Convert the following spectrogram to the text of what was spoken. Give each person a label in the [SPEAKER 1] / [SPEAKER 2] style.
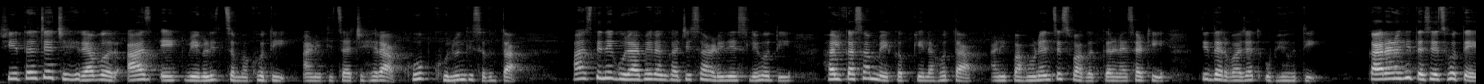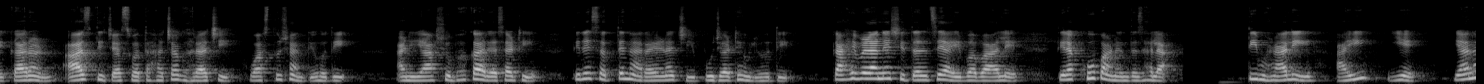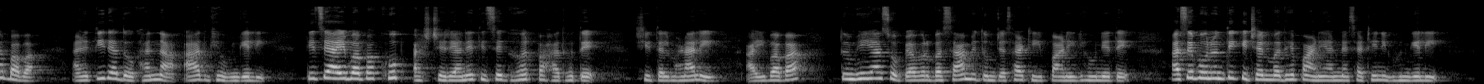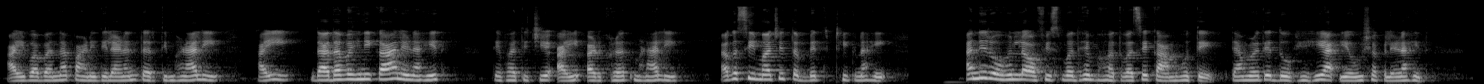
[SPEAKER 1] शीतलच्या चेहऱ्यावर आज एक वेगळीच चमक होती आणि तिचा चेहरा खूप खुलून दिसत होता. आज तिने गुलाबी रंगाची साडी नेसली होती हलकासा मेकअप केला होता आणि पाहुण्यांचे स्वागत करण्यासाठी ती दरवाजात उभी होती. कारणही तसेच होते कारण आज तिच्या स्वतःच्या घराची वास्तुशांती होती आणि या शुभ कार्यासाठी तिने सत्यनारायणाची पूजा ठेवली होती. काही वेळाने शीतलचे आईबाबा आले तिला खूप आनंद झाला. ती म्हणाली आई ये. या ना बाबा. आणि ती त्या दोघांना आत घेऊन गेली. तिचे आईबाबा खूप आश्चर्याने तिचे घर पाहत होते. शीतल म्हणाली आईबाबा तुम्ही या सोप्यावर बसा मी तुमच्यासाठी पाणी घेऊन येते. असे बोलून ती किचनमध्ये पाणी आणण्यासाठी निघून गेली. आईबाबांना पाणी दिल्यानंतर ती म्हणाली आई दादा वहिनी का आले नाहीत? तेव्हा तिची आई अडखळत म्हणाली अगं सीमाची तब्येत ठीक नाही. आणि रोहनला ऑफिसमध्ये महत्त्वाचे काम होते त्यामुळे ते दोघेही येऊ शकले नाहीत.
